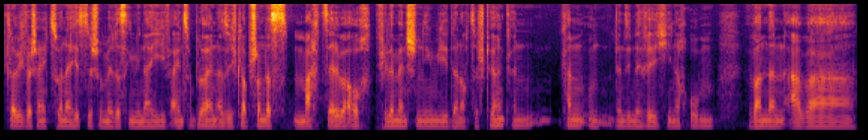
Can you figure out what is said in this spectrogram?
glaube ich, wahrscheinlich zu anarchistisch, um mir das irgendwie naiv einzubläuen. Also ich glaube schon, dass Macht selber auch viele Menschen irgendwie dann auch zerstören können, kann und wenn sie in der Hierarchie nach oben wandern, aber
